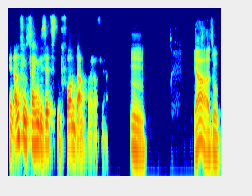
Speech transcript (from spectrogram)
in Anführungszeichen gesetzten Form dankbar dafür. Mhm. Ja, also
